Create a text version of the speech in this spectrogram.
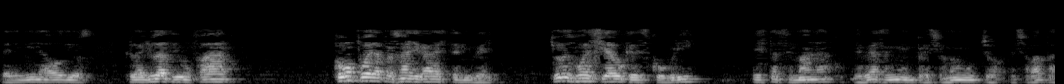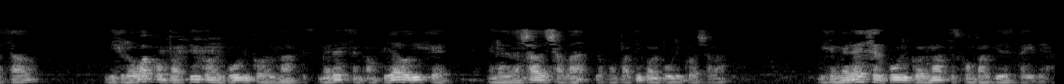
le elimina odios, que le ayuda a triunfar. ¿Cómo puede la persona llegar a este nivel? Yo les voy a decir algo que descubrí esta semana, de veras a mí me impresionó mucho el Shabbat pasado. Dije, lo voy a compartir con el público del martes. Merecen, aunque ya lo dije en el Drashá de Shabbat, lo compartí con el público de Shabbat. Dije, merece el público del martes compartir esta idea.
